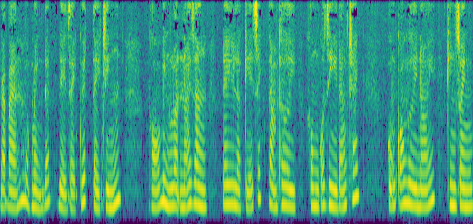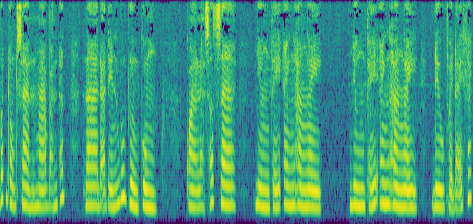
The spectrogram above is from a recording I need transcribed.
đã bán một mảnh đất để giải quyết tài chính. Có bình luận nói rằng đây là kế sách tạm thời, không có gì đáng trách. Cũng có người nói kinh doanh bất động sản mà bán đất là đã đến bước đường cùng. Quả là xót xa, nhưng thấy anh hàng ngày nhưng thấy anh hàng ngày đều phải đãi khách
